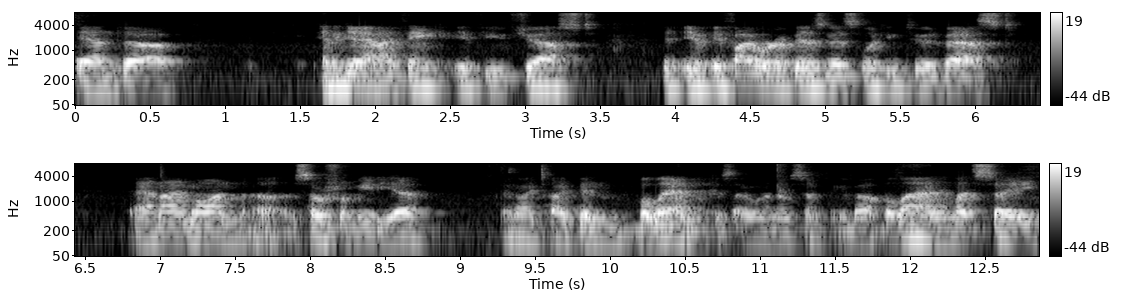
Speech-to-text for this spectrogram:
Mhm. And uh, and again, I think if you just if, if I were a business looking to invest, and I'm on uh, social media, and I type in Belen because I want to know something about Belen, and let's say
